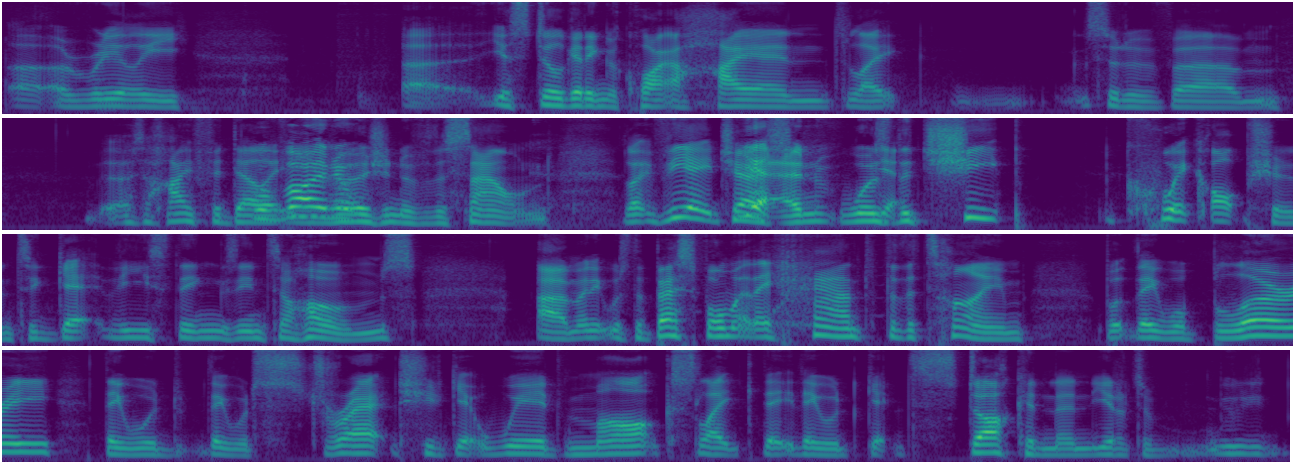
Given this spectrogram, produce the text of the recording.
a, really uh, you're still getting a quite a high end like sort of um a high fidelity vinyl- version of the sound. Like VHS Yeah, and- was yeah. the cheap quick option to get these things into homes. Um, and it was the best format they had for the time but they were blurry they would they would stretch you'd get weird marks like they, they would get stuck and then you'd have to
